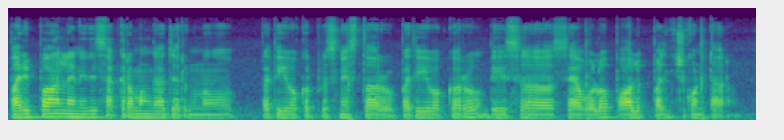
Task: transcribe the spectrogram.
పరిపాలన అనేది సక్రమంగా జరుగును. ప్రతి ఒక్కరు ప్రశ్నిస్తారు. ప్రతి ఒక్కరు దేశ సేవలో పాలు పంచుకుంటారు.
